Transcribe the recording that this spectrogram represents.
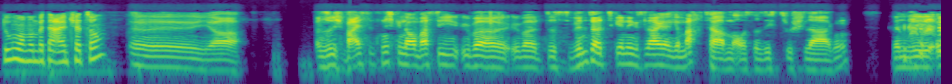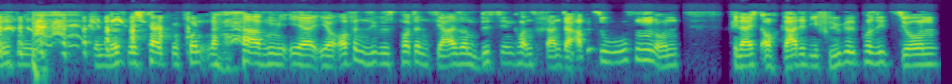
du noch mal mit einer Einschätzung? Äh, ja. Also ich weiß jetzt nicht genau, was sie über, über das Wintertrainingslager gemacht haben, außer sich zu schlagen. Wenn sie irgendwie eine Möglichkeit gefunden haben, ihr, ihr offensives Potenzial so ein bisschen konstanter abzurufen und vielleicht auch gerade die Flügelposition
